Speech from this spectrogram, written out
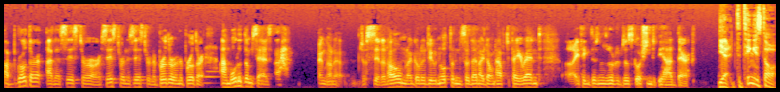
a brother and a sister or a sister and a sister and a brother and a brother and one of them says, ah, I'm going to just sit at home and I'm going to do nothing so then I don't have to pay rent, I think there's another discussion to be had there. Yeah, the thing is though,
